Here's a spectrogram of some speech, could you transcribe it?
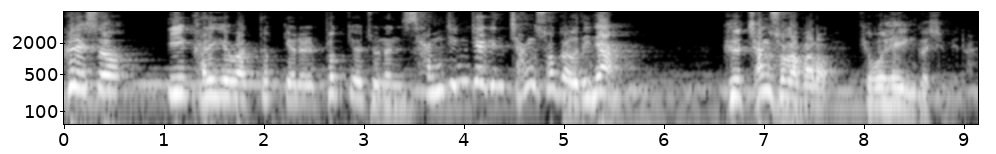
그래서 이 가리개와 덮개를 벗겨주는 상징적인 장소가 어디냐? 그 장소가 바로 교회인 것입니다.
